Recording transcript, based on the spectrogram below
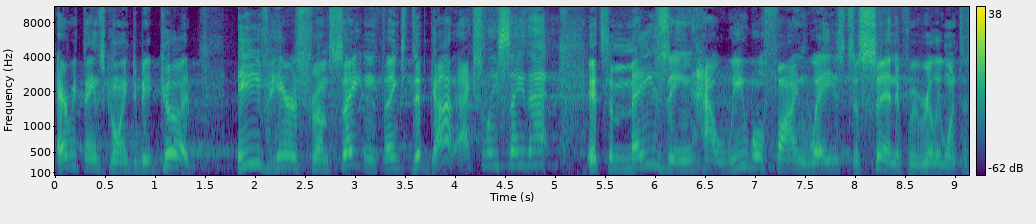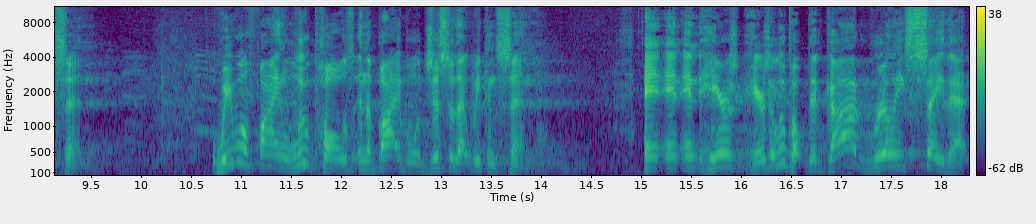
Everything's going to be good. Eve hears from Satan, thinks, Did God actually say that? It's amazing how we will find ways to sin if we really want to sin. We will find loopholes in the Bible just so that we can sin. And, and, and, here's, here's a loophole. Did God really say that?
